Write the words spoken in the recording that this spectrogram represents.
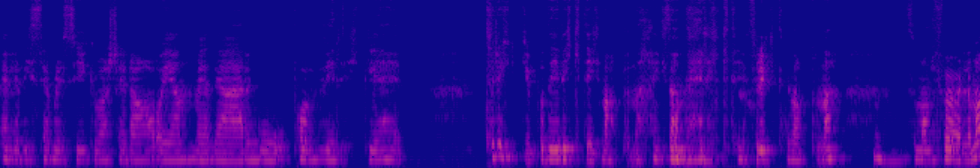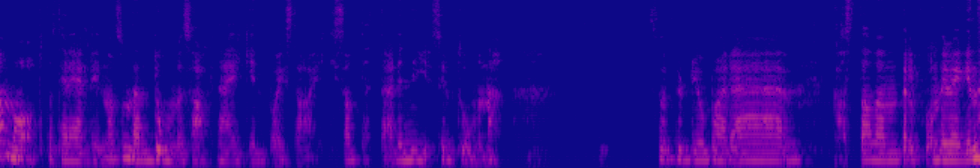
eller hvis jeg blir syk, hva skjer da? Og igjen, media er gode på å virkelig trykke på de riktige knappene. De riktige fryktknappene. Mm. Man føler man må oppdatere hele tiden. Og som den dumme saken jeg gikk inn på i stad. Dette er de nye symptomene. Så jeg burde jo bare kasta den telefonen i veggen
